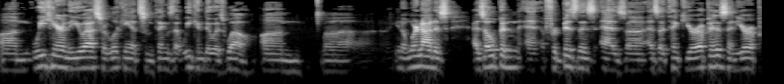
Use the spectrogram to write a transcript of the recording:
Um, we here in the U.S. are looking at some things that we can do as well. Um, uh, you know, we're not as as open uh, for business as uh, as I think Europe is, and Europe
